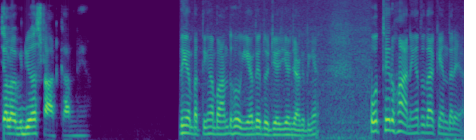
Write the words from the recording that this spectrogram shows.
ਚਲੋ ਵੀਡੀਓ ਸਟਾਰਟ ਕਰਦੇ ਆ ਦੀਆਂ ਬੱਤੀਆਂ ਬੰਦ ਹੋ ਗਈਆਂ ਤੇ ਦੂਜੇ ਜੀਆਂ ਜਗਦੀਆਂ। ਉੱਥੇ ਰੂਹਾਨੀਅਤ ਦਾ ਕੇਂਦਰ ਆ।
